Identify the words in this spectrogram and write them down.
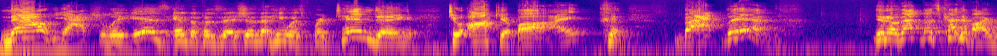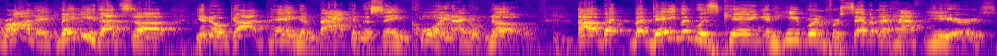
Now he actually is in the position that he was pretending to occupy back then. You know, that, that's kind of ironic. Maybe that's, uh, you know, God paying him back in the same coin. I don't know. Uh, but, but David was king in Hebron for seven and a half years,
